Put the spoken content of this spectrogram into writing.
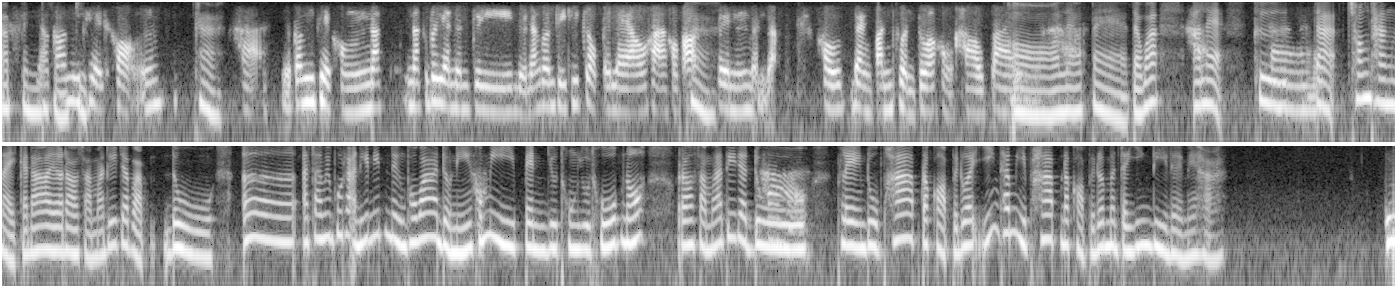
อัพเป็นแล้ภาวษาก็อังมีกฤษเพจของค่ะ ค่ะ แล้วก็มีเพจของนักนักเรียนดนตรี หรือนักดนตรีที่จบไปแล้วค่ะ เขาก็ค่ะเป็นเหมือนแบบเขาแบ่งปันส่วนตัวของเขาไป อ๋อ แล้วแต่ แต่ว่าอะแหละ คือใช่จะช่องทางไหนก็ได้ เราสามารถที่จะแบบดู เอออาจารย์วิพูดอันนี้นิดนึง เพราะว่าเดี๋ยวนี้เขามีเป็นยูทง YouTube เนาะเราสามารถที่จะดูค่ะเพลงดูภาพประกอบไปด้วย ยิ่งถ้ามีภาพประกอบไปด้วยมันจะยิ่งดีเลยไหมคะอื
